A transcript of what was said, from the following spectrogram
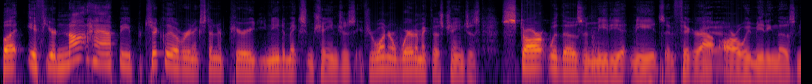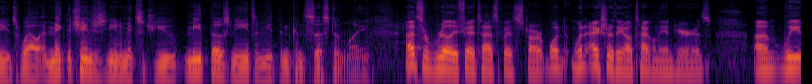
But if you're not happy, particularly over an extended period, you need to make some changes. If you're wondering where to make those changes, start with those immediate needs and figure out Yeah. are we meeting those needs well, and make the changes you need to make so that you meet those needs and meet them consistently. That's a really fantastic way to start. One one extra thing I'll tackle on the end here is um, we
